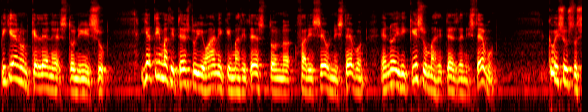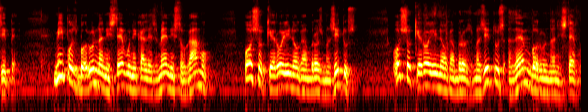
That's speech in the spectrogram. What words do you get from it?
Πηγαίνουν και λένε στον Ιησού γιατί οι μαθητές του Ιωάννη και οι μαθητές των Φαρισαίων νηστεύουν ενώ οι δικοί σου μαθητές δεν νηστεύουν; Και ο Ιησούς τους είπε μήπως μπορούν να νηστεύουν οι καλεσμένοι στο γάμο; Όσο καιρό είναι ο γαμπρός μαζί τους; Όσο καιρό είναι ο γαμπρός μαζί τους δεν μπορούν να νηστεύουν.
